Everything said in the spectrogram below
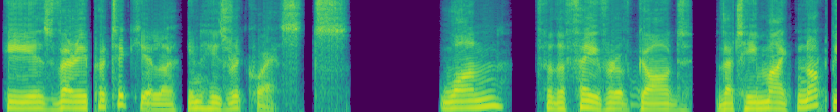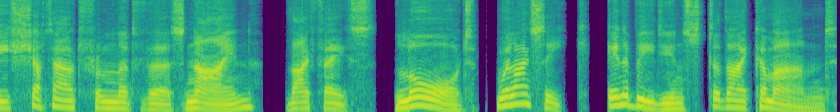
He is very particular in his requests. 1. For the favor of God, that he might not be shut out from that verse 9, Thy face, Lord, will I seek, in obedience to thy command,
